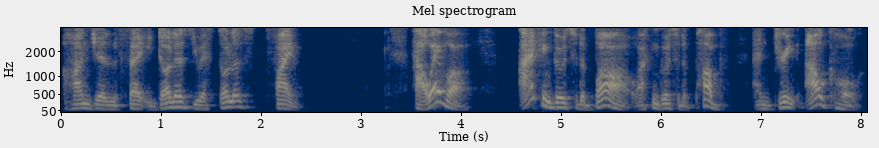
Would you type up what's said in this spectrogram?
130 dollars US dollars. Fine. However, I can go to the bar or I can go to the pub and drink alcohol,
